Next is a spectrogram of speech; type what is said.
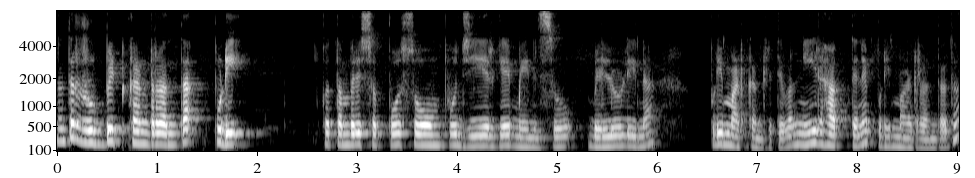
ನಂತರ ರುಬ್ಬಿಟ್ಕೊಂಡ್ರಂಥ ಪುಡಿ, ಕೊತ್ತಂಬರಿ ಸೊಪ್ಪು, ಸೋಂಪು, ಜೀರಿಗೆ, ಮೆಣಸು, ಬೆಳ್ಳುಳ್ಳಿನ ಪುಡಿ ಮಾಡ್ಕೊಂಡಿರ್ತೀವಲ್ಲ, ನೀರು ಹಾಕ್ತೇನೆ ಪುಡಿ ಮಾಡಿರೋಂಥದ್ದು.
